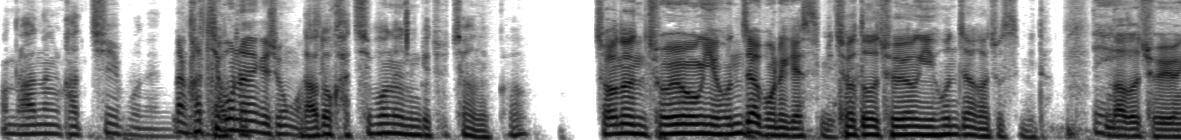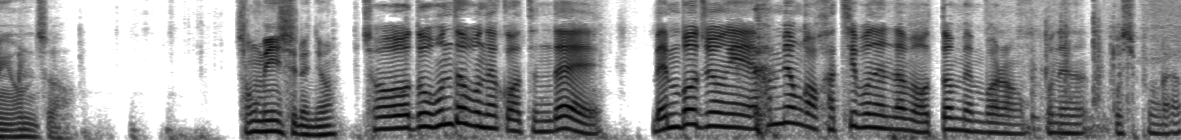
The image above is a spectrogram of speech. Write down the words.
나는 같이 보낸. 난 같이 나도- 보내는 게 좋은 것 같아. 나도 같이 보내는 게 좋지 않을까? 저는 조용히 혼자 보내겠습니다. 저도 조용히 혼자가 좋습니다. 네. 나도 조용히 혼자. 성민 씨는요? 저도 혼자 보낼 것 같은데 멤버 중에 한 명과 같이 보낸다면 어떤 멤버랑 보내고 싶은가요?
